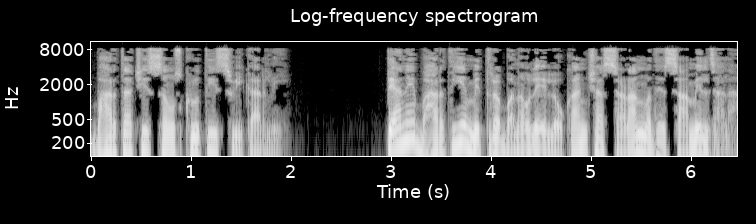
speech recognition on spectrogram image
भारताची संस्कृती स्वीकारली. त्याने भारतीय मित्र बनवले लोकांच्या सणांमध्ये सामील झाला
